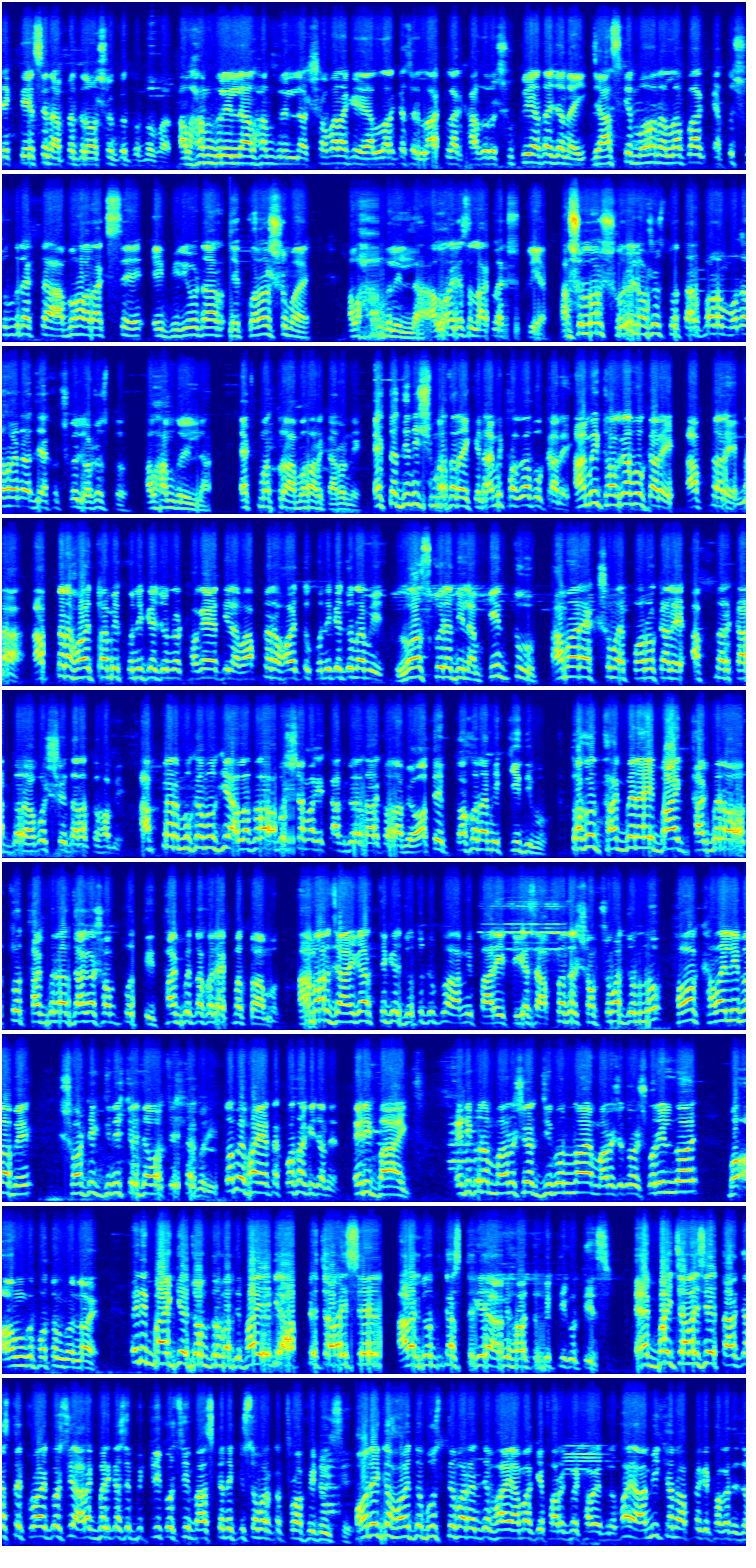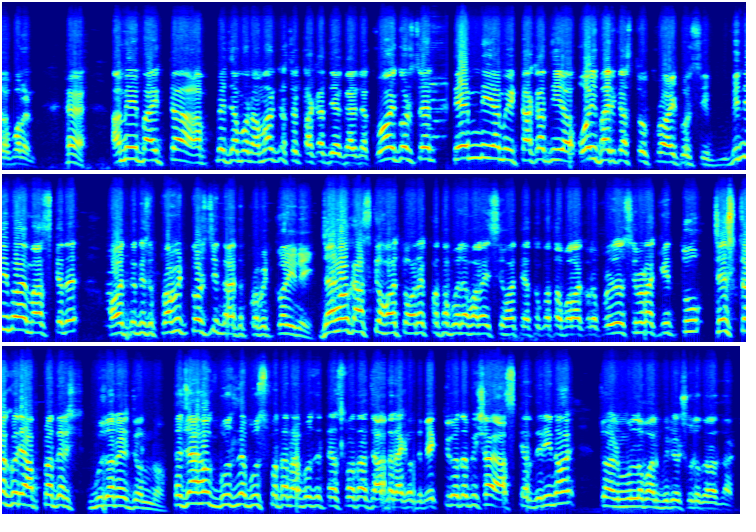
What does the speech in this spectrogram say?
দেখতে আপনাদের অসংখ্য ধন্যবাদ। আলহামদুলিল্লাহ আলহামদুলিল্লাহ, সবার আগে আল্লাহর কাছে লাখ লাখ হাজারো শুক্রিয়া জানাই যে আজকে মহান আল্লাহ এত সুন্দর একটা আবহাওয়া রাখছে এই ভিডিওটার করার সময়, আলহামদুলিল্লাহ। আল্লাহর কাছে লাখ লাখ শুক্রিয়া। আসলে শরীর অসুস্থ, তারপরও মনে হয় না যে এখন শরীর অসুস্থ। আলহামদুলিল্লাহ, একমাত্র আবহাওয়ার কারণে। একটা জিনিস মাথা রাখেন, আমি ঠগাবো কারে? আমি ঠগাবো কারে? আপনারে? না। আপনারা হয়তো আমি ক্ষণিকের জন্য ঠগাইয়া দিলাম, আপনারা হয়তো ক্ষণিকের জন্য আমি লস করে দিলাম, কিন্তু আমার এক সময় পরকালে আপনার কাঠ গড়ে অবশ্যই দাঁড়াতে হবে। আপনার মুখোমুখি আল্লাহ তালা অবশ্যই আমাকে কাঠ গড়ে দাঁড় করাবে, অতএব তখন আমি কি দিব? তখন থাকবে না এই বাইক, থাকবে না অর্থ, থাকবে না জায়গা সম্পত্তি, থাকবে তখন একমাত্র আমল। আমার জায়গার থেকে যতটুকু আমি পারি, ঠিক আছে, আপনাদের সবসময়ের জন্য হক হালালি ভাবে সঠিক জিনিসটা দেওয়ার চেষ্টা করি। তবে ভাই, একটা কথা কি জানেন? এটি বাইক। এটি কোনো মানুষের জীবন নয়, মানুষের কোনো শরীর নয় বা অঙ্গ পতঙ্গ নয়। এটি বাইকের যন্ত্রপাতি। ভাই, এটি আপনি চালাইছেন আরেকজন কাছ থেকে আমি হয়তো বিক্রি করতেছি এক ভাই চালাইছে, তার কাছ থেকে ক্রয় করছি, আরেক ভাইয়ের কাছে বিক্রি করছি, মাঝখানে কিছু আমার একটা প্রফিট হয়েছে অনেকে হয়তো বুঝতে পারেন যে, ভাই, আমাকে ফারুক ভাই ঠকাই দিল। ভাই, আমি কেন আপনাকে ঠকাতে যাব, বলেন? হ্যাঁ আমি এই বাইকটা, আপনি যেমন আমার কাছে টাকা দিয়ে গাড়িটা ক্রয় করছেন, তেমনি আমি টাকা দিয়ে ওই ভাইয়ের কাছ থেকে ক্রয় করছি। বিনিময় মাঝখানে হয়তো কিছু প্রফিট করছি, না হয়তো প্রফিট করি নেই। যাই হোক, আজকে হয়তো অনেক কথা বলে ফেলাইছি, হয়তো এত কথা বলার কোনো প্রয়োজন ছিল না, কিন্তু চেষ্টা করি আপনাদের বুঝানোর জন্য। তো যাই হোক, বুঝলে বুঝপাতা, না বুঝলে তেজপাতা, যাদের এখন ব্যক্তিগত বিষয়, আজকে দেরি নয়, চলেন মূল্যবান ভিডিও শুরু করা যাক।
